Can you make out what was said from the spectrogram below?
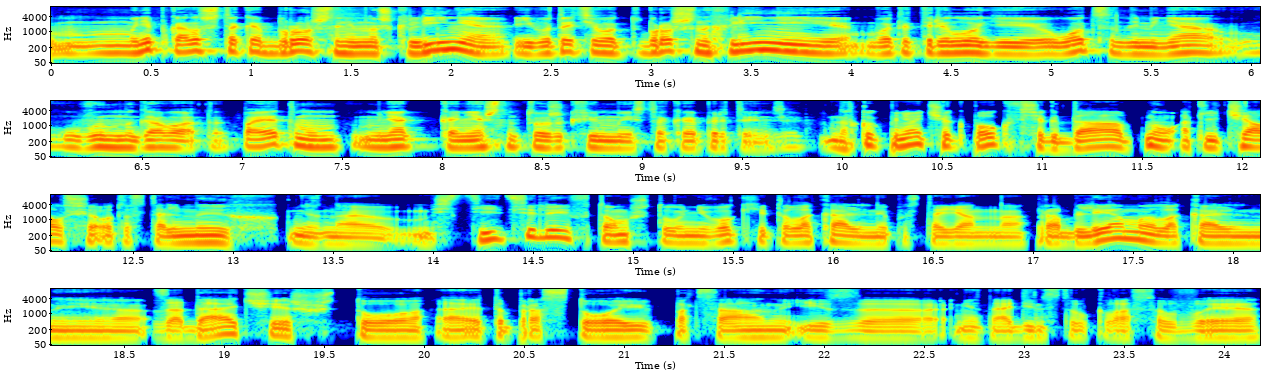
мне показалось, что такая брошенная немножко линия, и вот эти вот брошенных линий в этой трилогии Уотса для меня, увы, многовато. Поэтому у меня, конечно, тоже к фильму есть такая претензия. Насколько понимаю, Человек-паук всегда ну, отличался от остальных, не знаю, Мстителей в том, что у него какие-то локальные постоянно проблемы, локальные задачи, что э, это простой пацан из, э, не знаю, 11 класса В,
